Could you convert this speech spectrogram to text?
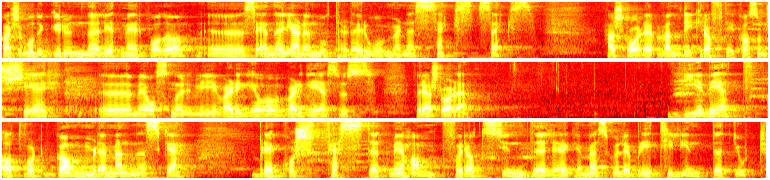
Kanskje må du grunne litt mer på det eh, senere. Gjerne noter deg Romerne 6,6. Her står det veldig kraftig hva som skjer eh, med oss når vi velger å velge Jesus. For her står det Vi vet at vårt gamle menneske ble korsfestet med ham for at syndelegemet skulle bli tilintetgjort,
